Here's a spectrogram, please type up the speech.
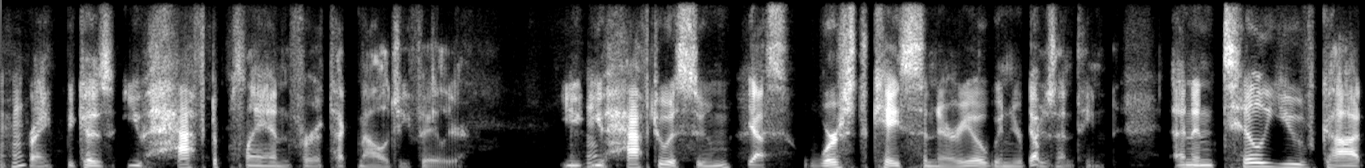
Mhm. right because you have to plan for a technology failure you Mhm. you have to assume yes. worst case scenario when you're Yep. presenting. And until you've got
